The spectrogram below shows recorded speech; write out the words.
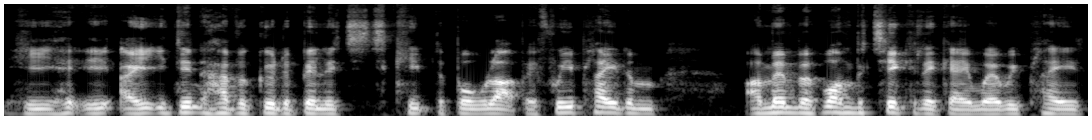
he, he he didn't have a good ability to keep the ball up. If we played him, I remember one particular game where we played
